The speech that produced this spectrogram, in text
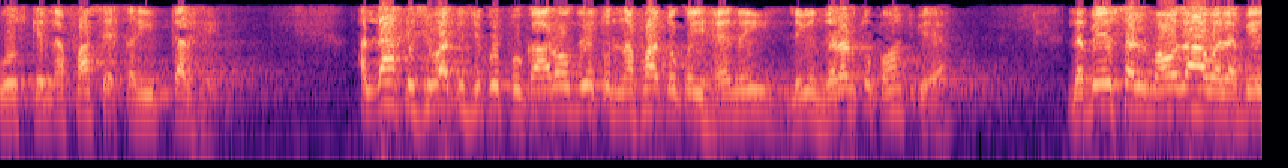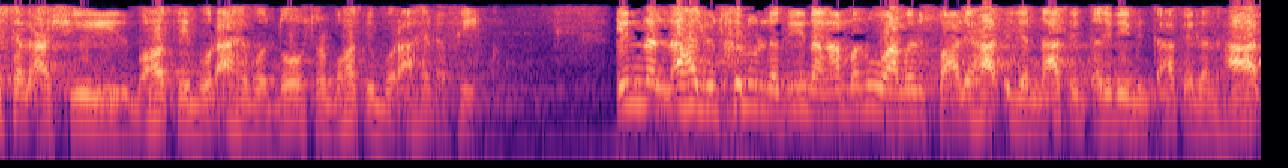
وہ اس کے نفع سے قریب تر ہے. اللہ کے سوا کسی کو پکارو گے تو نفع تو کوئی ہے نہیں، لیکن ضرر تو پہنچ گیا. لبیس المولا و لبیس العشیر. بہت ہی برا ہے وہ دوست اور بہت ہی برا ہے رفیق. ان اللہ یدخل الدین امن عامر صالحات جنات تجریب الحاط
